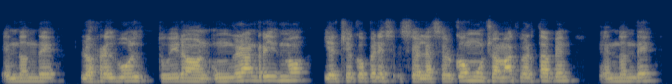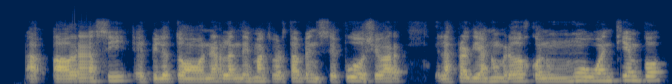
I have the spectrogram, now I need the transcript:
en donde los Red Bull tuvieron un gran ritmo y el Checo Pérez se le acercó mucho a Max Verstappen, en donde ahora sí el piloto neerlandés Max Verstappen se pudo llevar las prácticas número 2 con un muy buen tiempo.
